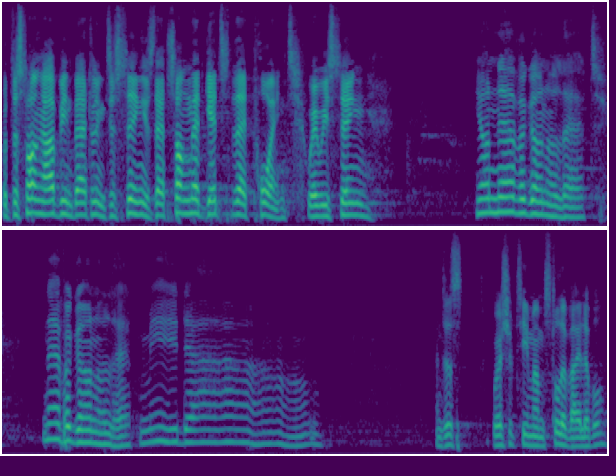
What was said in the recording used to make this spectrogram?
But the song I've been battling to sing is that song that gets to that point where we sing, You're never gonna let, never gonna let me down. And just, worship team, I'm still available.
